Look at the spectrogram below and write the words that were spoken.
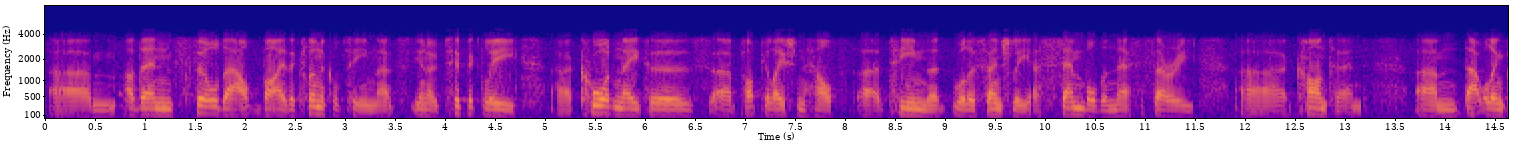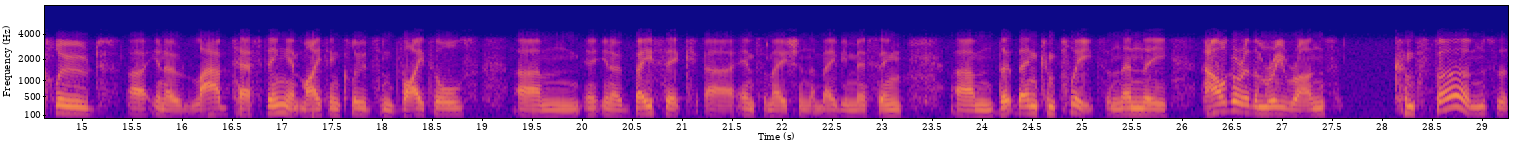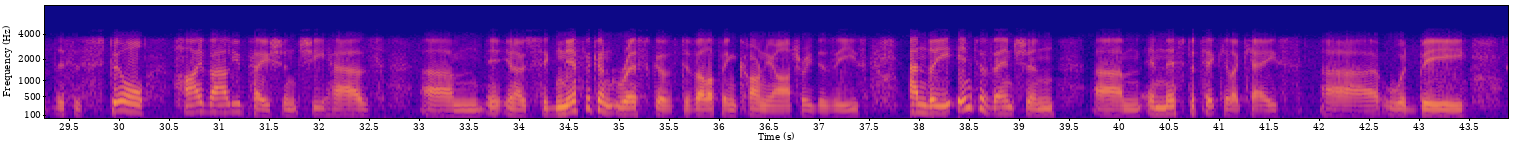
um, are then filled out by the clinical team. That's you know typically uh, coordinators, uh, population health uh, team that will essentially assemble the necessary uh, content. Um, that will include uh, you know lab testing. It might include some vitals um, you know, basic uh, information that may be missing um, that then completes, and then the algorithm reruns, confirms that this is still high-value patient. She has um, you know, significant risk of developing coronary artery disease, and the intervention um, in this particular case uh, would be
